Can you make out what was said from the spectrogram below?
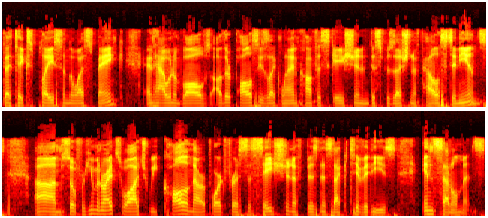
that takes place in the West Bank, and how it involves other policies like land confiscation and dispossession of Palestinians. Um, so for Human Rights Watch, we call in that report for a cessation of business activities in settlements.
